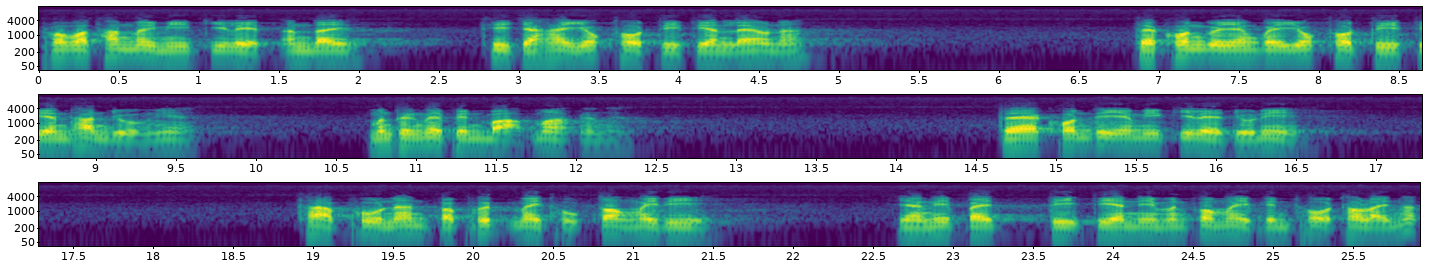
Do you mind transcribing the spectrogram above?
เพราะว่าท่านไม่มีกิเลสอันใด ที่จะให้ยกโทษตีเตียนแล้วนะ แต่คนก็ยังไปยกโทษตีเตียนท่านอยู่เงี้ยมันถึงได้เป็นบาปมากนะนะแต่คนที่ยังมีกิเลสอยู่นี่ ถ้าผู้นั้นประพฤติไม่ถูกต้องไม่ดี อย่างนี้ไปติเตียนนี่มันก็ไม่เป็นโทษเท่าไหร่นัก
